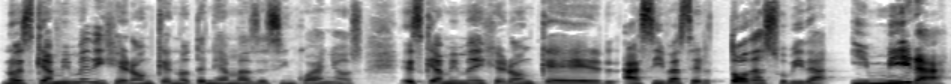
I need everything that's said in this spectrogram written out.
No, es que a mí me dijeron que no tenía más de cinco años, es que a mí me dijeron que así va a ser toda su vida y mira,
